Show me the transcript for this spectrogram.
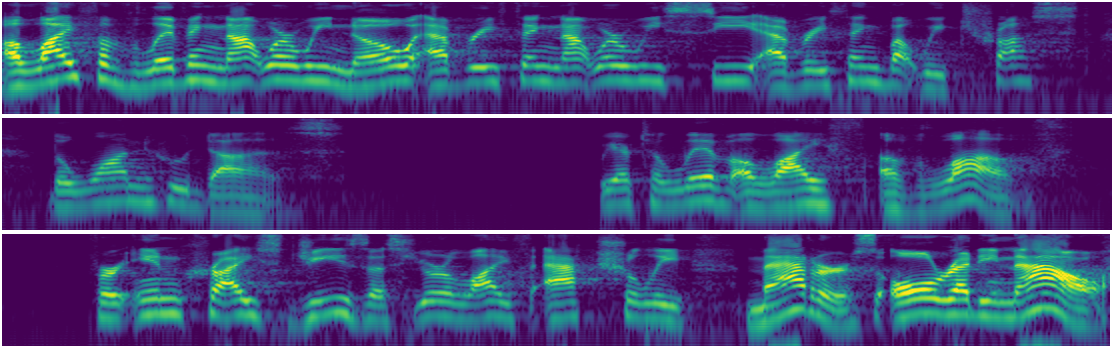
a life of living not where we know everything, not where we see everything, but we trust the one who does. We are to live a life of love. For in Christ Jesus, your life actually matters already now,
